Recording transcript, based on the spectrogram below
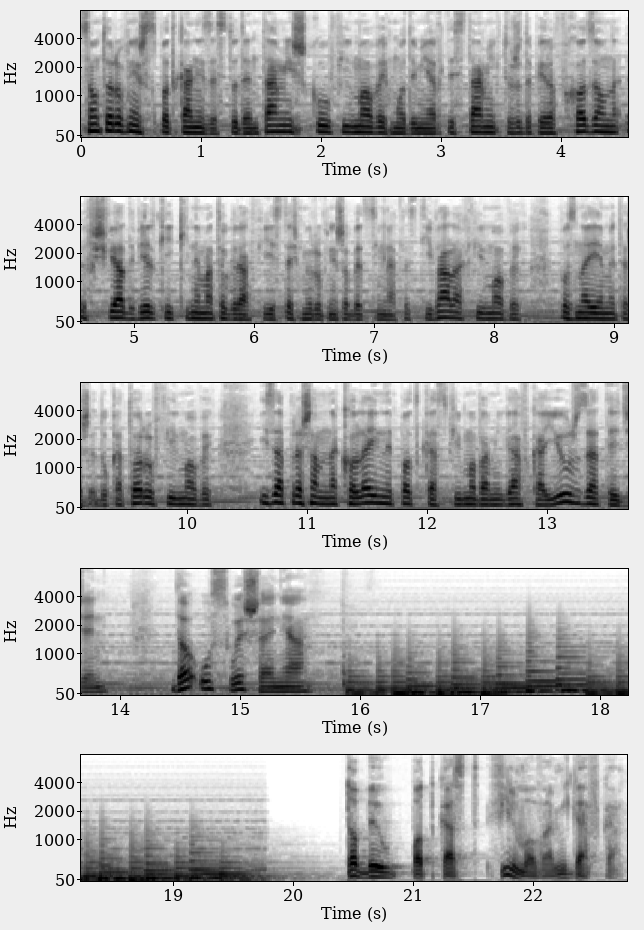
Są to również spotkania ze studentami szkół filmowych, młodymi artystami, którzy dopiero wchodzą w świat wielkiej kinematografii. Jesteśmy również obecni na festiwalach filmowych, poznajemy też edukatorów filmowych i zapraszam na kolejny podcast Filmowa Migawka już za tydzień. Do usłyszenia. To był podcast Filmowa Migawka.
